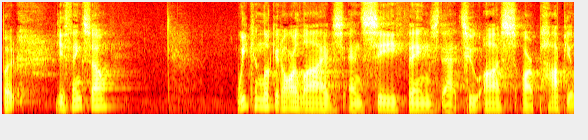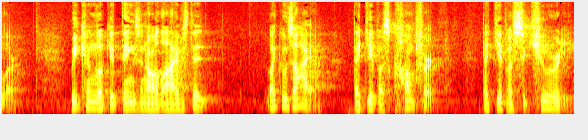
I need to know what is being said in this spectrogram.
But do you think so? We can look at our lives and see things that to us are popular. We can look at things in our lives that, like Uzziah, that give us comfort, that give us security,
